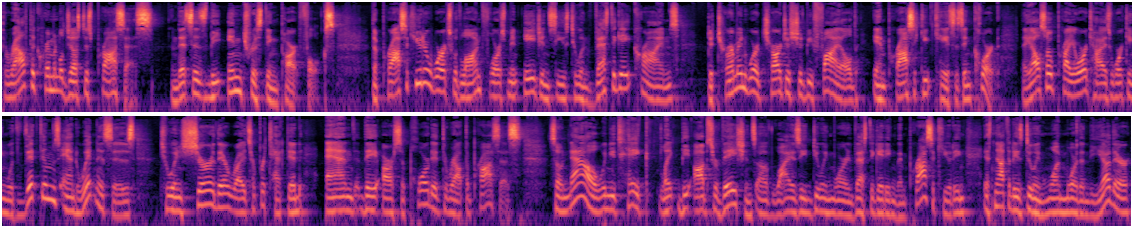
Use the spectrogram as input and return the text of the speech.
Throughout the criminal justice process, and this is the interesting part, folks, the prosecutor works with law enforcement agencies to investigate crimes determine where charges should be filed, and prosecute cases in court. They also prioritize working with victims and witnesses to ensure their rights are protected and they are supported throughout the process. So now when you take like the observations of why is he doing more investigating than prosecuting, it's not that he's doing one more than the other,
